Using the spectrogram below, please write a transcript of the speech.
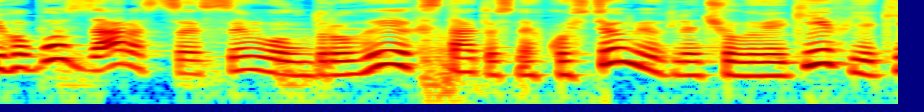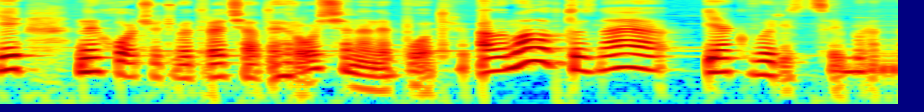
Hugo Boss зараз це символ дорогих статусних костюмів для чоловіків, які не хочуть витрачати гроші на непотріб. Але мало хто знає, як виріс цей бренд.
